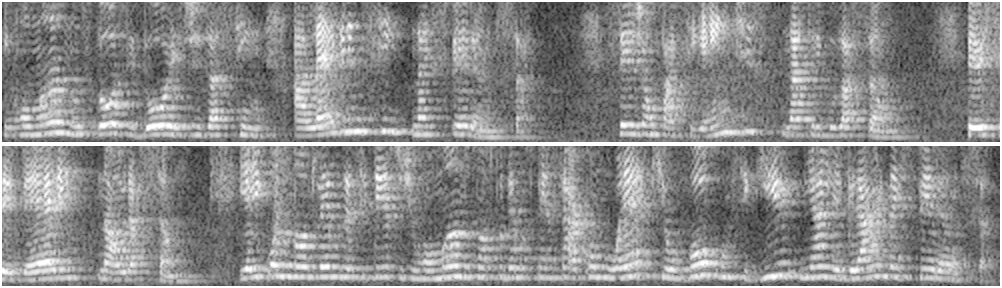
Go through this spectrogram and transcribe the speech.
Em Romanos 12, 2 diz assim: Alegrem-se na esperança, sejam pacientes na tribulação, perseverem na oração. E aí, quando nós lemos esse texto de Romanos, nós podemos pensar como é que eu vou conseguir me alegrar na esperança.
